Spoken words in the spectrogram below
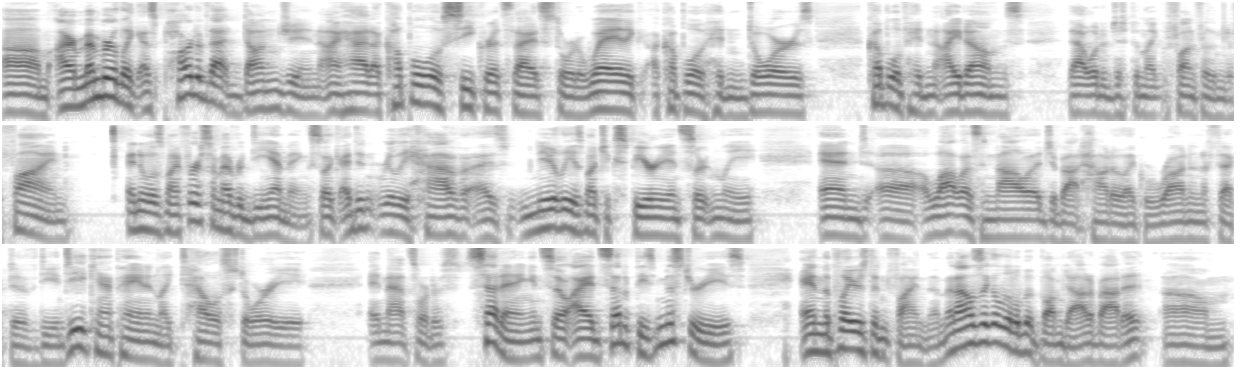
Um, I remember like as part of that dungeon, I had a couple of secrets that I had stored away, like a couple of hidden doors, a couple of hidden items that would have just been like fun for them to find. And it was my first time ever DMing, so like I didn't really have as nearly as much experience, certainly, and uh, a lot less knowledge about how to like run an effective D and D campaign and like tell a story in that sort of setting. And so I had set up these mysteries, and the players didn't find them, and I was like a little bit bummed out about it. Um,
